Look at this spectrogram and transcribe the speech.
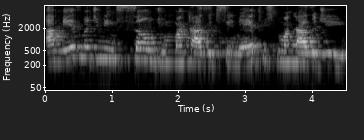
a mesma dimensão de uma casa de 100 metros para uma casa de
